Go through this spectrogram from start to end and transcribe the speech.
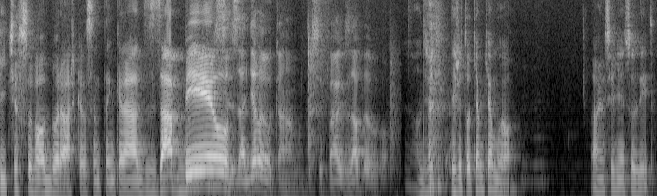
Výčasová odborářka, to jsem tenkrát zabil. Ty jsi zadělil, kámo. To jsi fakt zabil. Takže to těm těmu, jo? A nechceš něco vzít?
